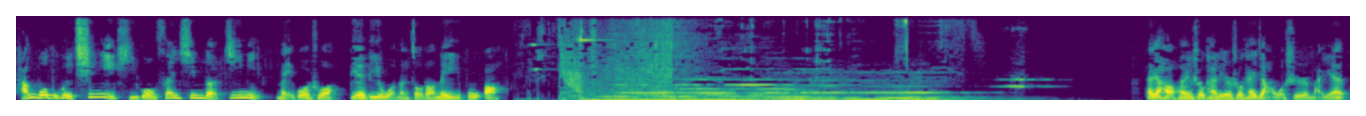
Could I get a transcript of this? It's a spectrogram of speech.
韩国不会轻易提供三星的机密，美国说别逼我们走到那一步啊。大家好，欢迎收看《历史说开讲》，我是马岩。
